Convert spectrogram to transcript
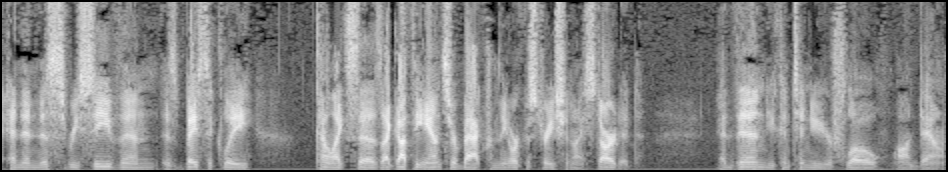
and then this receive then is basically kind of like says, I got the answer back from the orchestration I started. And then you continue your flow on down.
